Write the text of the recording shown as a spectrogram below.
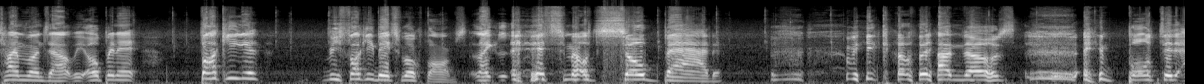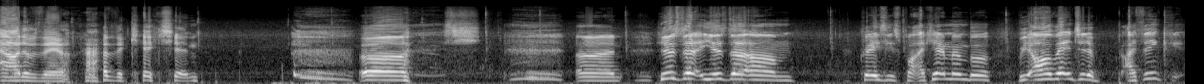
time runs out, we open it, fucking, we fucking made smoke bombs. Like, it smelled so bad. we covered our nose and bolted out of there, out of the kitchen. Uh, and here's the here's the um craziest part. I can't remember. We all went into the. I think.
